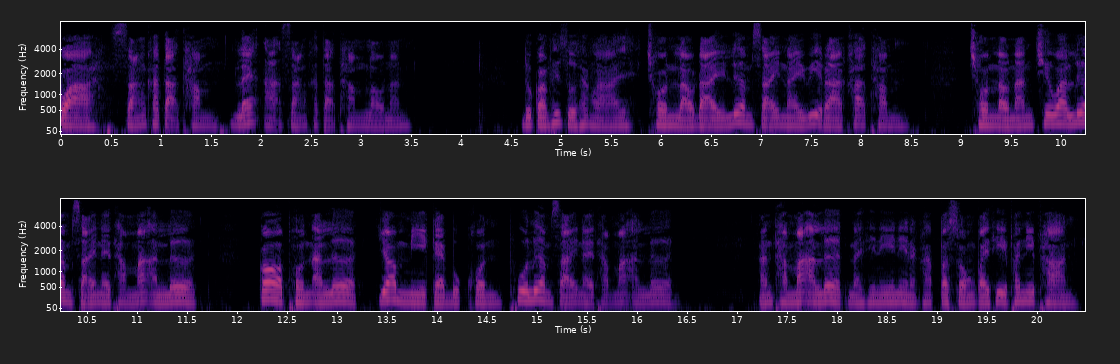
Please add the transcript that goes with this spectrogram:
กว่าสังคตะธรรม และอสังคตะธรรมเหล่านั้น ดูก่อนพิสูจน์ทั้งหลาย ชนเหล่าใดเลื่อมใสในวิราคาธรรม ชนเหล่านั้นชื่อว่าเลื่อมใสในธรรมะอันเลิศ ก็ผลอันเลิศย่อมมีแก่บุคคล ผู้เลื่อมใสในธรรมะอันเลิศอันธรรมะอันเลิศในที่นี้นี่นะครับ ประสงค์ไปที่พระนิพพานเ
